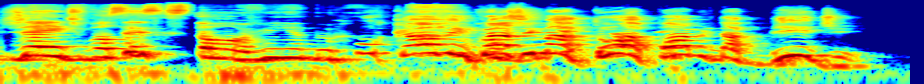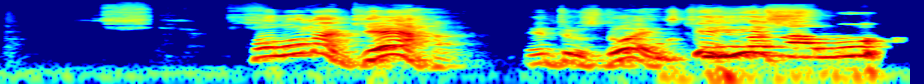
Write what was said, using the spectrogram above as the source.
Gente, vocês que estão ouvindo, O Calvin quase matou a pobre da Bid. Rolou uma guerra entre os dois. Que clima isso? maluco.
